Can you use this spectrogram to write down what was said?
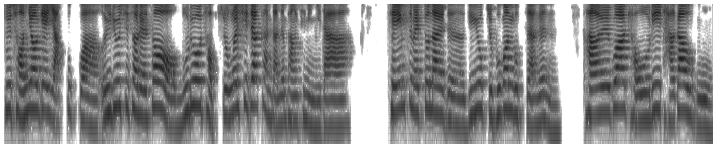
주 전역의 약국과 의료시설에서 무료 접종을 시작한다는 방침입니다. 제임스 맥도날드 뉴욕주 보건국장은 가을과 겨울이 다가오고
